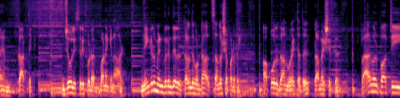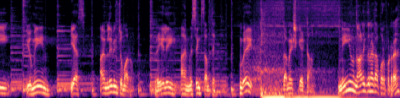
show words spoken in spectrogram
ஐ எம் கார்த்திக் ஜோலி சிரிப்புடன் வணங்கினாள். நீங்களும் என் விருந்தில் கலந்து கொண்டால் சந்தோஷப்படுவேன். அப்போதுதான் உரைத்தது ரமேஷுக்கு. Farewell party you mean yes I am leaving tomorrow really I am missing something wait Ramesh கேட்டான். நீயும் நாளைக்கு தானடா புறப்படுற?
